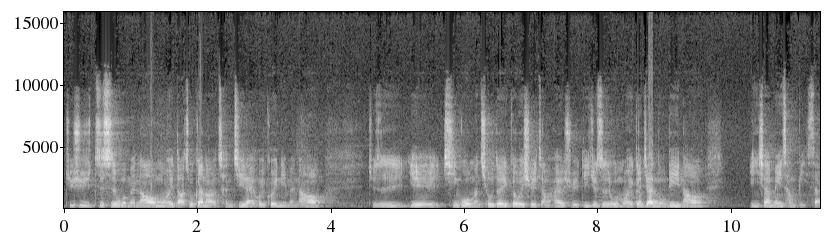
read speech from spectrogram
继续支持我们，然后我们会打出更好的成绩来回馈你们，然后就是也辛苦我们球队各位学长还有学弟，就是我们会更加努力，然后赢下每一场比赛。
